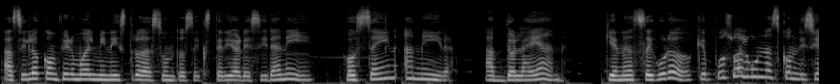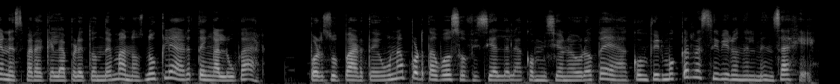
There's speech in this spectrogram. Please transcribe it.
Así lo confirmó el ministro de Asuntos Exteriores iraní, Hossein Amir Abdollahian, quien aseguró que puso algunas condiciones para que el apretón de manos nuclear tenga lugar. Por su parte, una portavoz oficial de la Comisión Europea confirmó que recibieron el mensaje,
